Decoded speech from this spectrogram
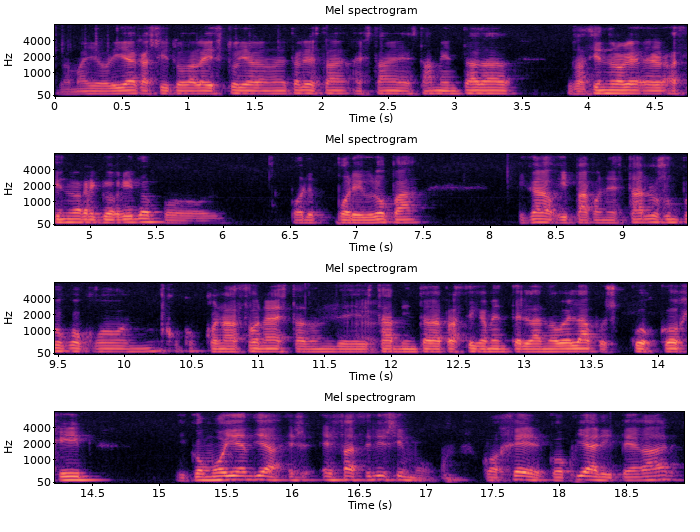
La mayoría casi toda la historia de los neandertales está, está, está ambientada pues haciendo, haciendo el recorrido por, por, Europa y claro, y para conectarlos un poco con, con, la zona esta donde está ambientada prácticamente la novela, pues cogí, y como hoy en día es, es facilísimo coger, copiar y pegar,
